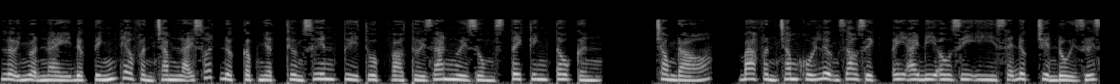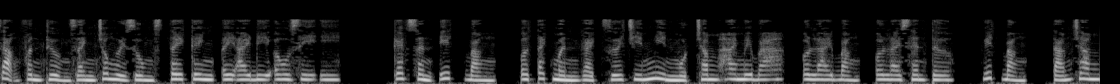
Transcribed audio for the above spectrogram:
Lợi nhuận này được tính theo phần trăm lãi suất được cập nhật thường xuyên tùy thuộc vào thời gian người dùng staking token. Trong đó, 3% khối lượng giao dịch AIDOGE sẽ được chuyển đổi dưới dạng phần thưởng dành cho người dùng staking AIDOGE. Caption ít bằng, attachment gạch dưới 9123, align bằng, align center, ít bằng, 800,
